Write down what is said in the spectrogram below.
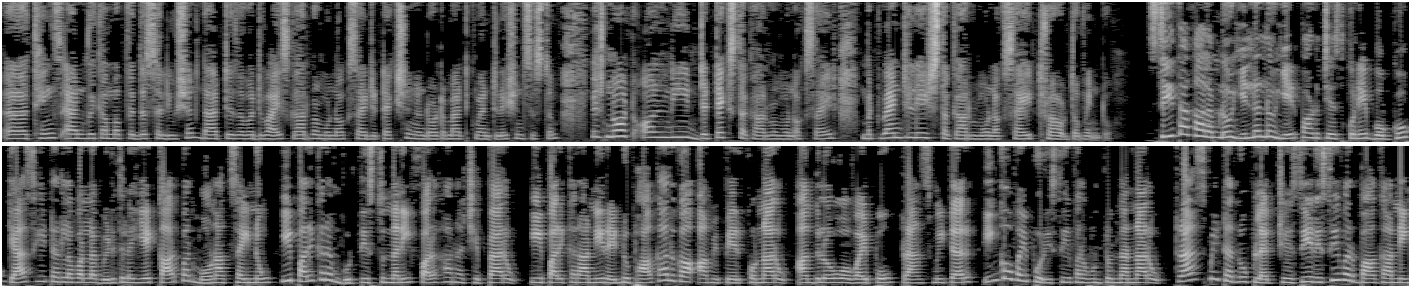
uh, things and we come up up with the solution that is our device carbon monoxide detection and automatic ventilation system which not only detects the carbon monoxide but ventilates the carbon monoxide throughout the window శీతాకాలంలో ఇళ్ళలో ఏర్పాటు చేసుకునే బొగ్గు గ్యాస్ హీటర్ల వల్ల విడుదలయ్యే కార్బన్ మోనాక్సైడ్ను ఈ పరికరం గుర్తిస్తుందని ఫర్హానా చెప్పారు ఈ పరికరాన్ని రెండు భాగాలుగా ఆమె పేర్కొన్నారు అందులో ఓ వైపు ట్రాన్స్మిటర్ ఇంకోవైపు రిసీవర్ ఉంటుందన్నారు ట్రాన్స్మిటర్ను ప్లగ్ చేసి రిసీవర్ భాగాన్ని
